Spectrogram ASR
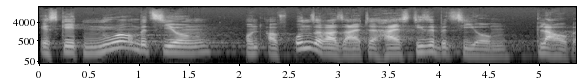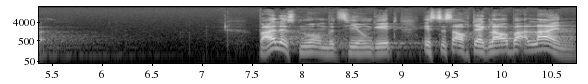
Es geht nur um Beziehungen und auf unserer Seite heißt diese Beziehung Glaube. Weil es nur um Beziehung geht, ist es auch der Glaube allein,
